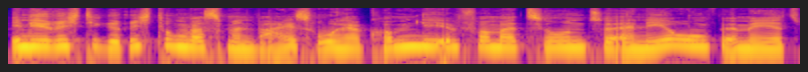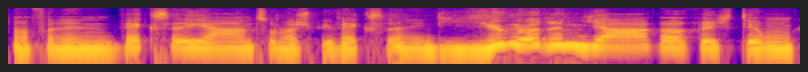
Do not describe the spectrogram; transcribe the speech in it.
in die richtige Richtung, was man weiß, woher kommen die Informationen zur Ernährung. Wenn wir jetzt mal von den Wechseljahren zum Beispiel wechseln in die jüngeren Jahre Richtung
